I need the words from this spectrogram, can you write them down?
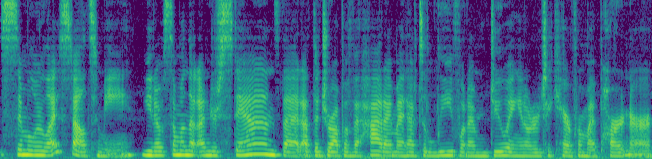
similar lifestyle to me. You know, someone that understands that at the drop of a hat, I might have to leave what I'm doing in order to care for my partner,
